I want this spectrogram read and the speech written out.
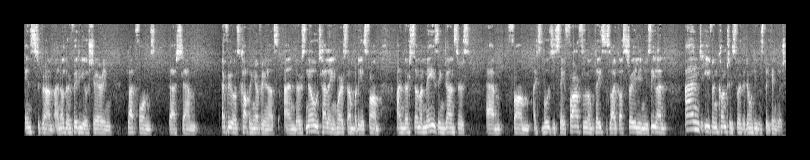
Instagram and other video sharing platforms that um, everyone's copying everyone else, and there's no telling where somebody is from. And there's some amazing dancers um, from, I suppose you'd say, far flung places like Australia, New Zealand, and even countries where they don't even speak English.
